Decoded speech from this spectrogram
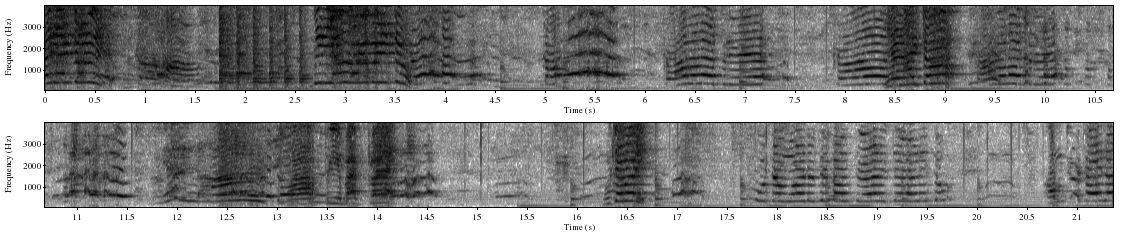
ಏನಾಯ್ತು ಅಲ್ಲಿ? ನೀನು ಯಾವಾಗ ಬೈತು ಕಾರಣಾತ್ರಿ ಏನಾಯ್ತು ಕಾರಣಾತ್ರಿ ಪಾಪಿ ಮಕ್ಕಳೇ. ಊಟ ಮಾಡಿ. ಊಟ ಮಾಡುದಿಲ್ಲ ಅಂತ ಹೇಳಿದ್ದೆ ಹೇಳಿದ್ದು ಕಾಯಿಲೆ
